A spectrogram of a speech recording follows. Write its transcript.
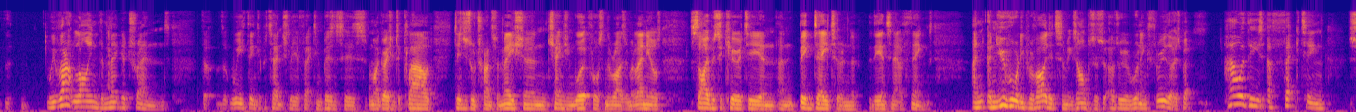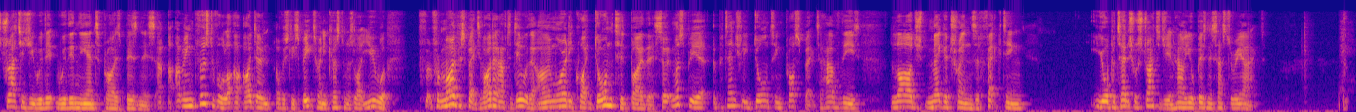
we've outlined the mega trends that, that we think are potentially affecting businesses: migration to cloud, digital transformation, changing workforce, and the rise of millennials, cybersecurity, and, and big data and the, the Internet of Things. And and you've already provided some examples as, as we were running through those, but how are these affecting strategy with it within the enterprise business? I, I mean, first of all, I, I, don't obviously speak to any customers like you. F- from my perspective, I don't have to deal with it. I'm already quite daunted by this. So it must be a, a potentially daunting prospect to have these large mega trends affecting your potential strategy and how your business has to react.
